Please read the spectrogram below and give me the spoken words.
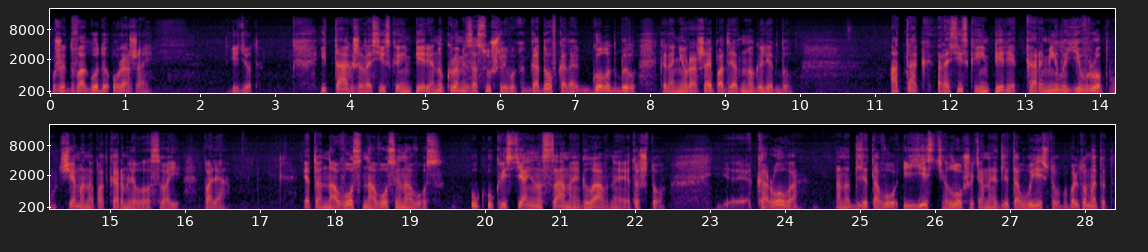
Уже два года урожай идет. И также Российская империя, ну кроме засушливых годов, когда голод был, когда не урожай подряд много лет был, а так Российская империя кормила Европу. Чем она подкармливала свои поля? Это навоз, навоз и навоз у, у крестьянина самое главное это что? Корова, она для того и есть, лошадь, она для того и есть, чтобы потом этот,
